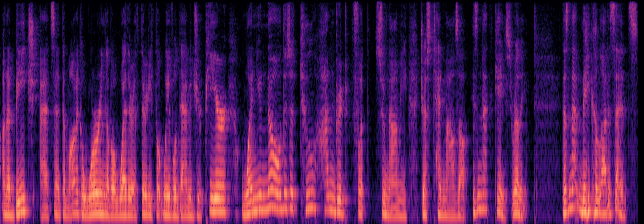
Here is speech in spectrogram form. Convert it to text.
on a beach at Santa Monica worrying about whether a 30-foot wave will damage your pier when you know there's a 200-foot tsunami just 10 miles up. Isn't that the case, really? Doesn't that make a lot of sense?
